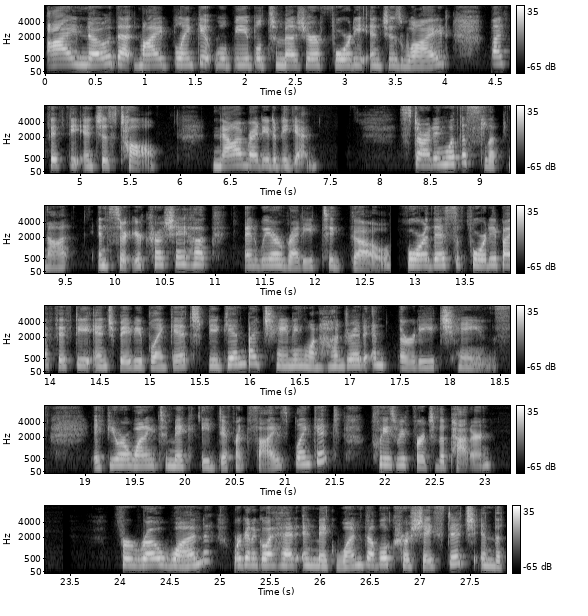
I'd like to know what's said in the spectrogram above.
I know that my blanket will be able to measure 40 inches wide by 50 inches tall. Now I'm ready to begin. Starting with a slip knot, insert your crochet hook and we are ready to go. For this 40 by 50 inch baby blanket, begin by chaining 130 chains. If you are wanting to make a different size blanket, please refer to the pattern. For row one, we're gonna go ahead and make one double crochet stitch in the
